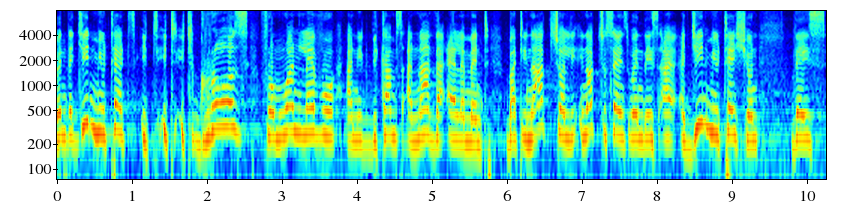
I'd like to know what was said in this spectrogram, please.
when the gene mutates, it, it, it grows from one level and it becomes another element. But in actual, in actual sense, when there's a, a gene mutation, there's,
